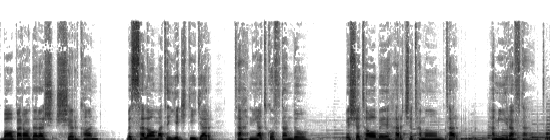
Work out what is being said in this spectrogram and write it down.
با برادرش شرکان به سلامت یکدیگر تهنیت گفتند و به شتاب هرچه تمامتر همی رفتند.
